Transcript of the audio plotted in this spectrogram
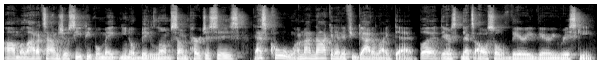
Um, a lot of times you'll see people make, you know, big lump sum purchases. That's cool. I'm not knocking it if you got it like that, but there's, that's also very, very risky.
